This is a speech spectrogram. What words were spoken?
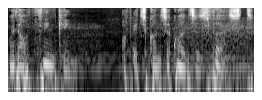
without thinking of its consequences first.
